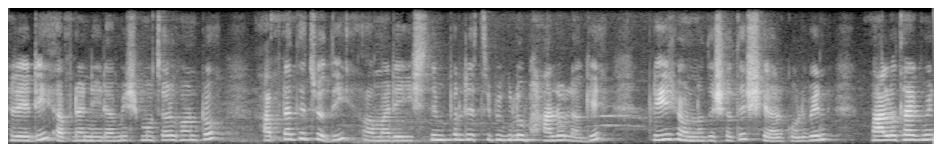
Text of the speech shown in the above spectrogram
রেডি আপনার নিরামিষ মোচার ঘন্ট আপনাদের যদি আমার এই সিম্পল রেসিপিগুলো ভালো লাগে প্লিজ অন্যদের সাথে শেয়ার করবেন। ভালো থাকবেন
